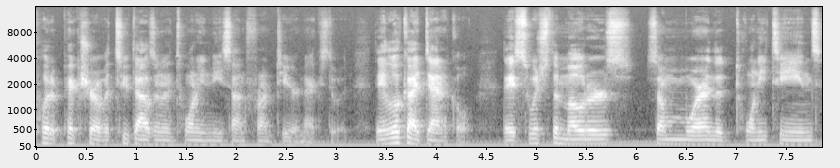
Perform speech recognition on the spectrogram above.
put a picture of a 2020 Nissan Frontier next to it. They look identical. They switched the motors somewhere in the 20 teens,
